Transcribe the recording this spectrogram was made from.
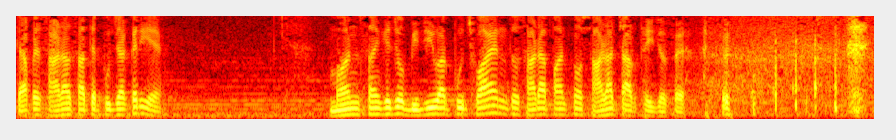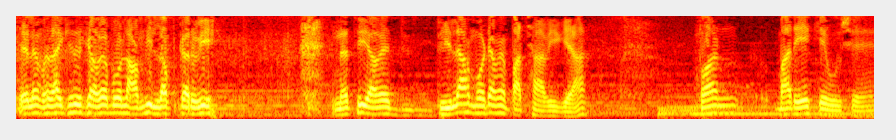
કે આપણે સાડા સાતે પૂજા કરીએ. મહંત કે જો બીજી વાર પૂછવા આવે ને તો સાડા પાંચ નો સાડા ચાર થઈ જશે. એટલે બધા કીધું કે હવે બહુ લાંબી લપ કરવી. નથી, હવે ઢીલા મોઢે અમે પાછા આવી ગયા. પણ મારે એ કહેવું છે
